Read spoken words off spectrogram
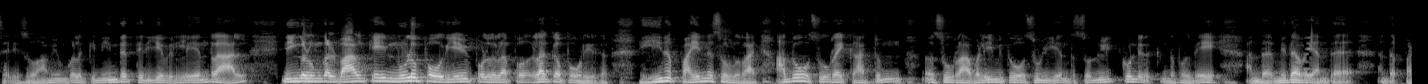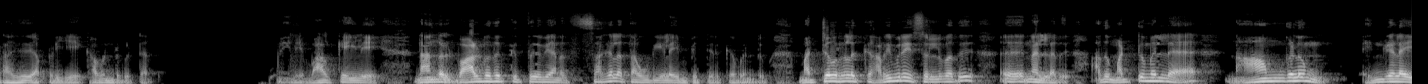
சரி சுவாமி உங்களுக்கு நீந்த தெரியவில்லை என்றால் நீங்கள் உங்கள் வாழ்க்கையின் முழு பகுதியை இப்பொழுது இழப்போ இழக்கப் போகிறீர்கள். ஏனப்பா என்ன சொல்கிறாய்? அதோ சூறை காற்றும் சூறாவளியும் இதோ சுழி என்று சொல்லி கொண்டிருக்கின்ற பொழுதே அந்த மிதவை அந்த அந்த படகு அப்படியே கவிழ்ந்து விட்டது. உண்மையிலே வாழ்க்கையிலே நாங்கள் வாழ்வதற்கு தேவையான சகல தகுதிகளையும் பெற்றிருக்க வேண்டும். மற்றவர்களுக்கு அறிவுரை சொல்வது நல்லது. அது மட்டுமல்ல நாங்களும் எங்களை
